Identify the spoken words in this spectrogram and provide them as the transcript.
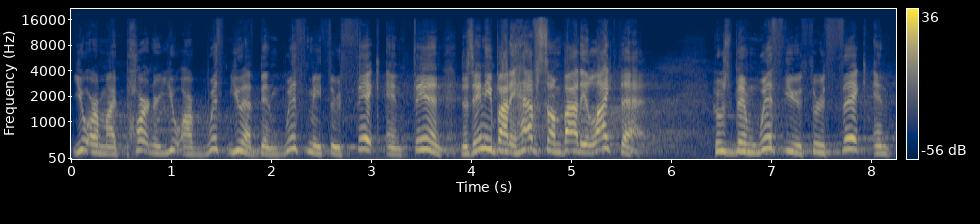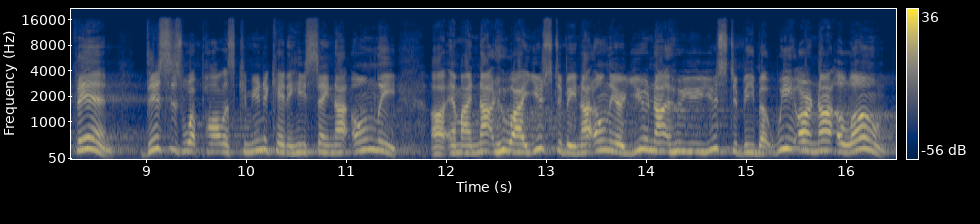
You are my partner. You, are with, you have been with me through thick and thin. Does anybody have somebody like that who's been with you through thick and thin? This is what Paul is communicating. He's saying, Not only uh, am I not who I used to be, not only are you not who you used to be, but we are not alone.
